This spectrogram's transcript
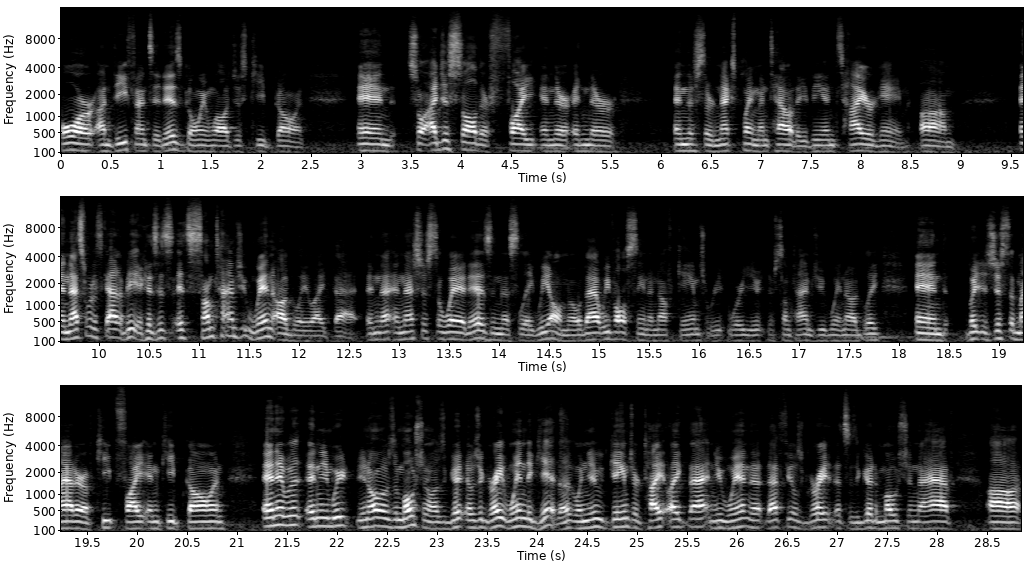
Or on defense, it is going well, just keep going. And so I just saw their fight and their and their and this their next play mentality the entire game. Um, and that's what it's got to be because it's, it's sometimes you win ugly like that and, that, and that's just the way it is in this league we all know that we've all seen enough games where, where you sometimes you win ugly and but it's just a matter of keep fighting keep going and it was and we you know it was emotional. It was a good. It was a great win to get. When your games are tight like that and you win, that, that feels great. That's a good emotion to have. Uh,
